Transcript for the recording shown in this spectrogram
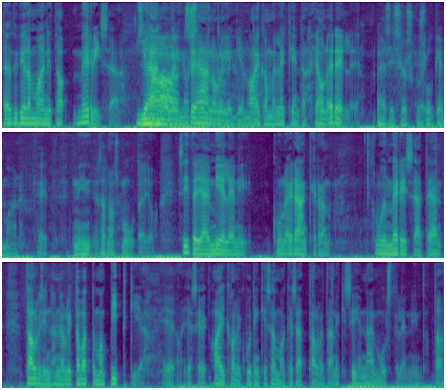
täytyy vielä mainita Merisää. Sehän Jaa, oli, no sehän oli legenda. aikamme legenda ja on edelleen. Pääsis joskus et, lukemaan. Et, et, niin sanoisi muuta joo. Siitä jäi mieleeni, kun erään kerran luin merisäätäjän. Talvisinhan ne oli tavattoman pitkiä ja, ja se aika oli kuitenkin sama kesät talvet, ainakin siihen näin muistelen, niin tota,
